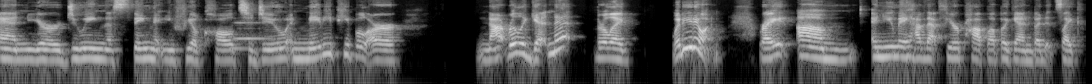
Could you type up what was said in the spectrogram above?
and you're doing this thing that you feel called to do, and maybe people are not really getting it. They're like, what are you doing? Right. Um, and you may have that fear pop up again, but it's like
